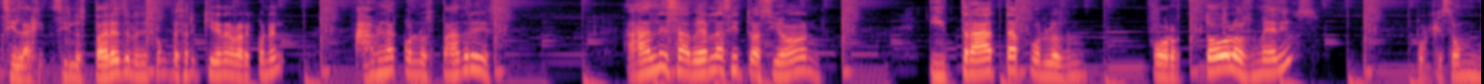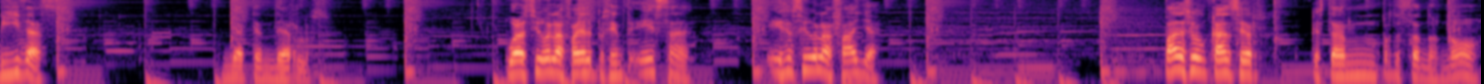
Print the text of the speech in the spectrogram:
si, si los padres de los niños con cáncer quieren hablar con él, habla con los padres. Hazle saber la situación y trata por, los, por todos los medios, porque son vidas, de atenderlos. ¿Cuál ha sido la falla del presidente? Esa, esa ha sido la falla. Padres un cáncer que están protestando. No,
